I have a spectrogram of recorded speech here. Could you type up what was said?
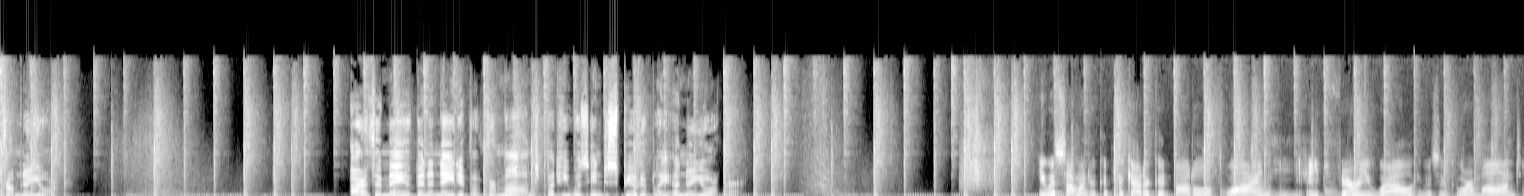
from New York. Arthur may have been a native of Vermont, but he was indisputably a New Yorker. He was someone who could pick out a good bottle of wine. He ate very well. He was a gourmand.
